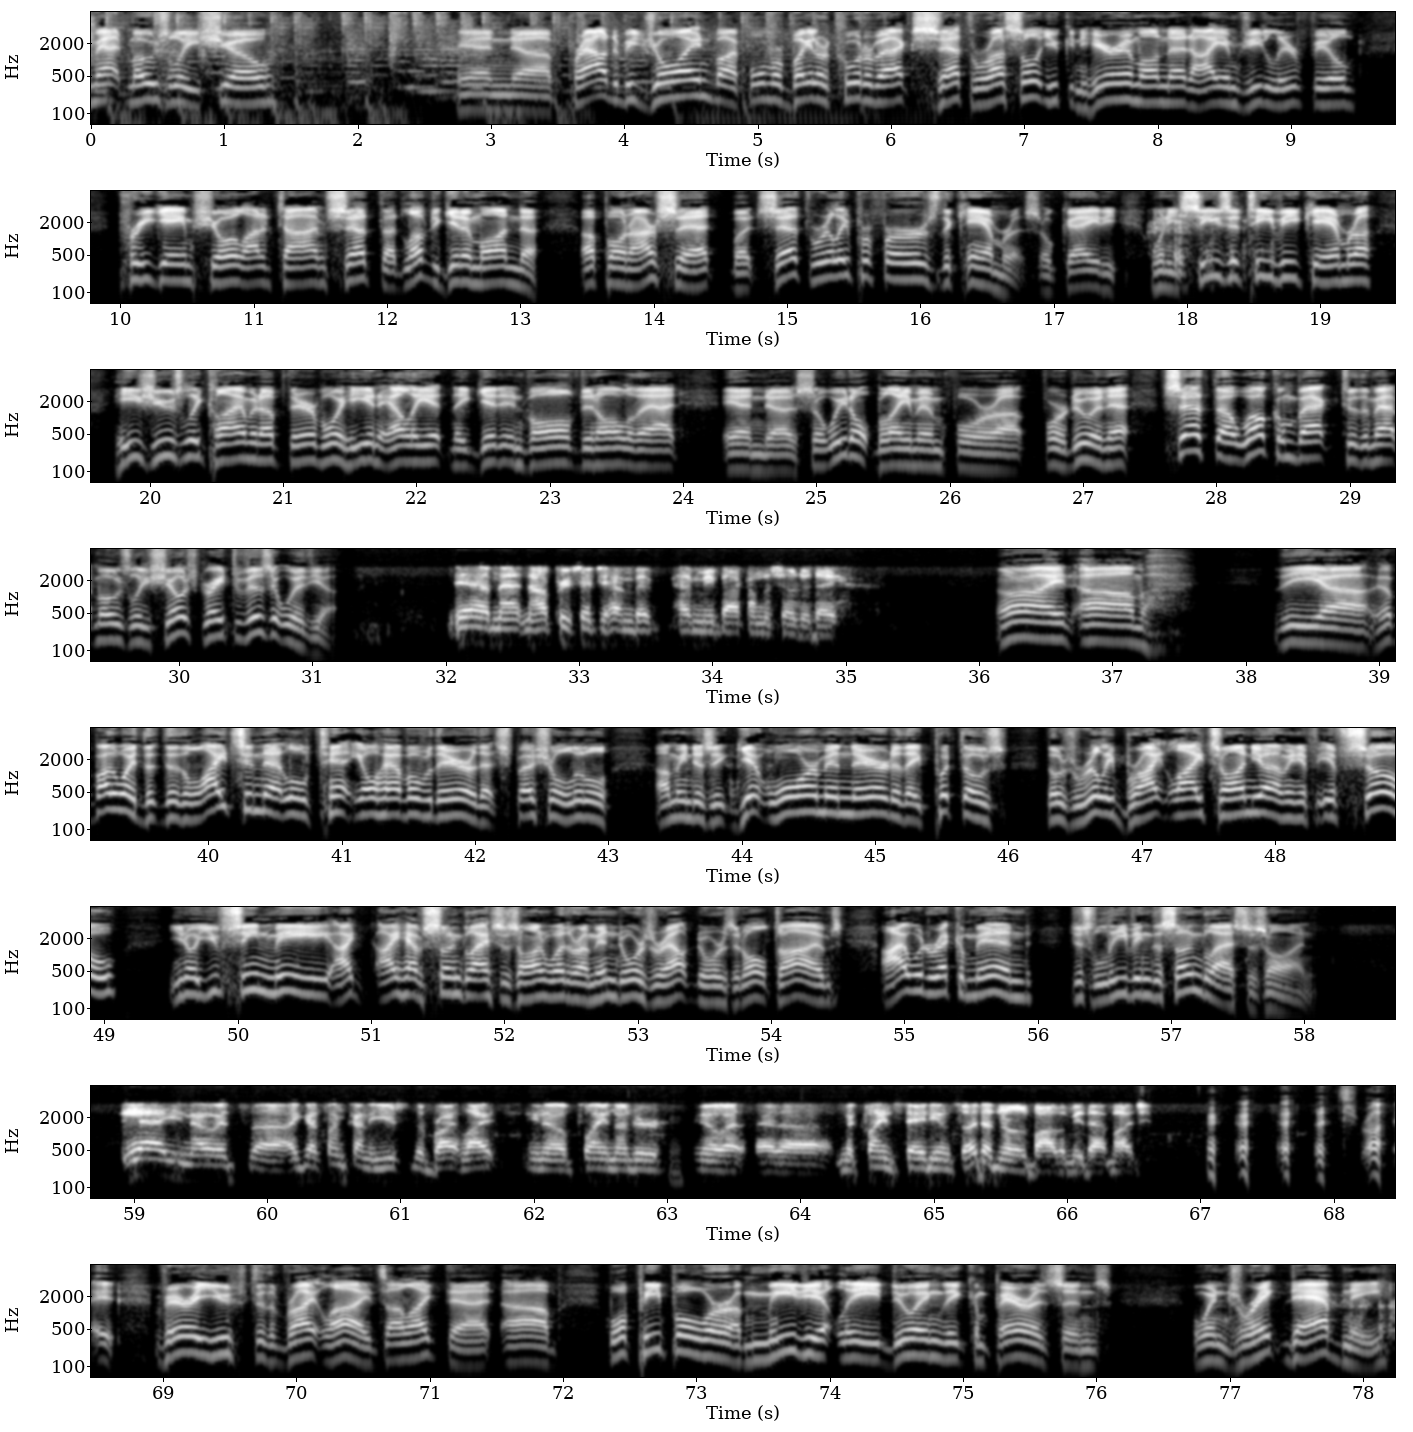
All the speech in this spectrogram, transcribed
the Matt Mosley Show. And uh, proud to be joined by former Baylor quarterback Seth Russell. You can hear him on that IMG Learfield pregame show a lot of times. Seth, I'd love to get him on the, up on our set, but Seth really prefers the cameras. Okay, he, when he sees a TV camera, he's usually climbing up there. Boy, he and Elliot they get involved in all of that, and uh, so we don't blame him for uh, for doing that. Seth, uh, welcome back to the Matt Mosley Show. It's great to visit with you. Yeah, Matt, no, I appreciate you having having me back on the show today. All right. Um, the uh, by the way, the, the, the lights in that little tent you'll have over there, that special little. I mean, does it get warm in there? Do they put those those really bright lights on you? I mean, if if so, you know, you've seen me. I I have sunglasses on whether I'm indoors or outdoors at all times. I would recommend just leaving the sunglasses on. Yeah, you know, it's. Uh, I guess I'm kind of used to the bright lights. You know, playing under, you know, at, at uh, McLane Stadium, so it doesn't really bother me that much. That's right. Very used to the bright lights. I like that. Um, well, people were immediately doing the comparisons when Drake Dabney.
